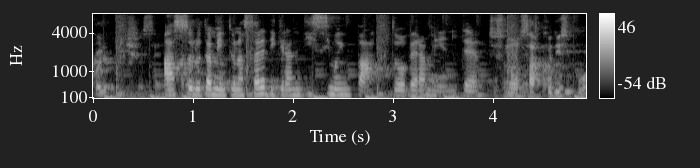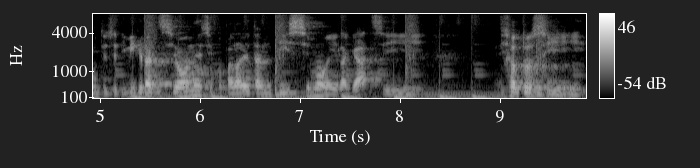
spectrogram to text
che colpisce sempre. assolutamente una storia di grandissimo impatto, veramente. Ci sono un sacco di spunti, cioè di migrazione si può parlare tantissimo e i ragazzi di solito si,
